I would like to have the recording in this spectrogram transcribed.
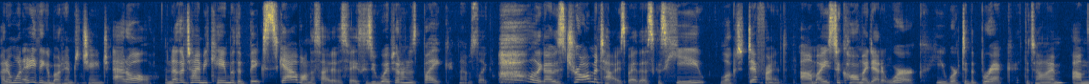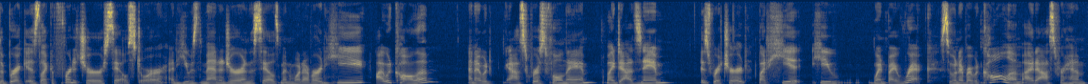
I didn't want anything about him to change at all. Another time he came with a big scab on the side of his face because he wiped it on his bike. And I was like, oh, like I was traumatized by this because he looked different. Um, I used to call my dad at work. He worked at the Brick at the time. Um, the Brick is like a furniture sales store, and he was the manager and the salesman, whatever. And he, I would call him and I would ask for his full name. My dad's name is Richard, but he he went by Rick. So whenever I would call him, I'd ask for him.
